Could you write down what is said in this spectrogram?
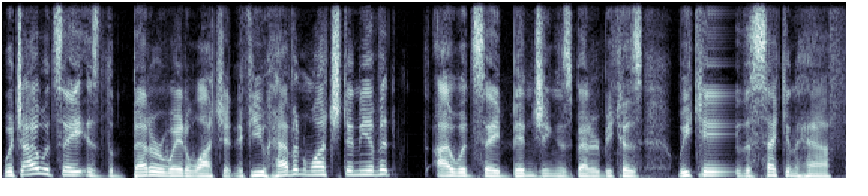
which I would say is the better way to watch it. If you haven't watched any of it, I would say binging is better because we came the second half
